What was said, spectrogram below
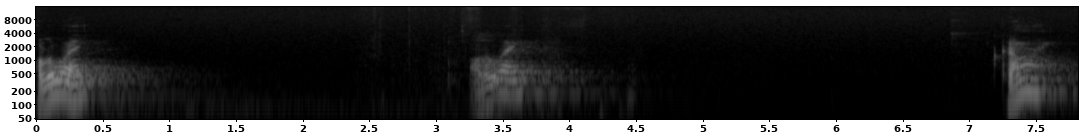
All the way. Come on.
